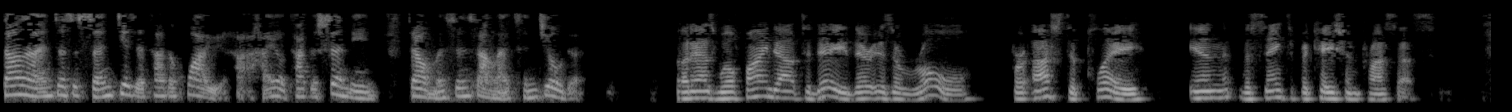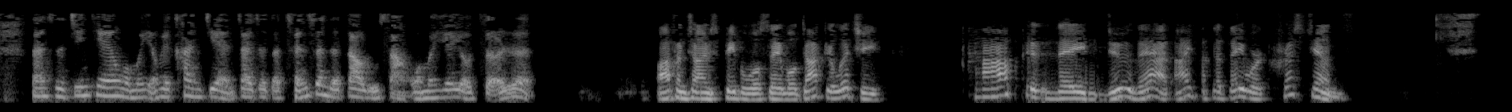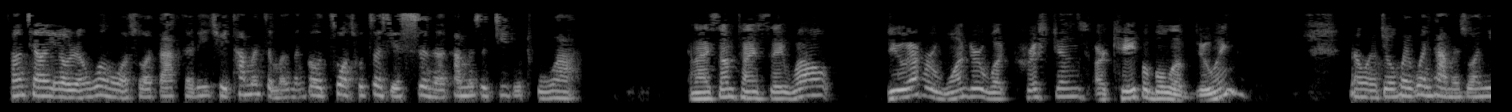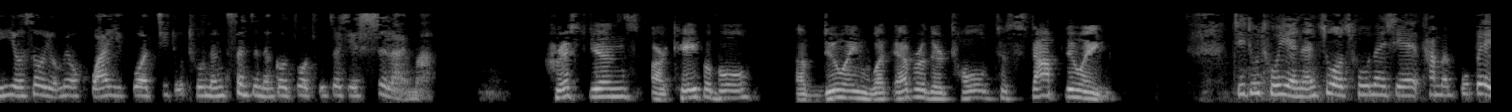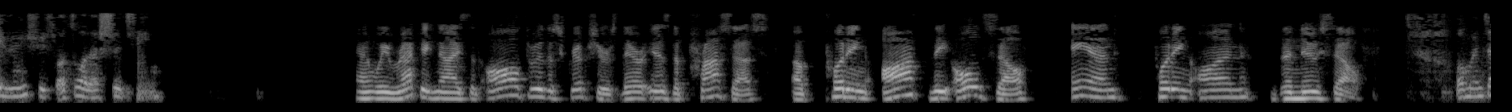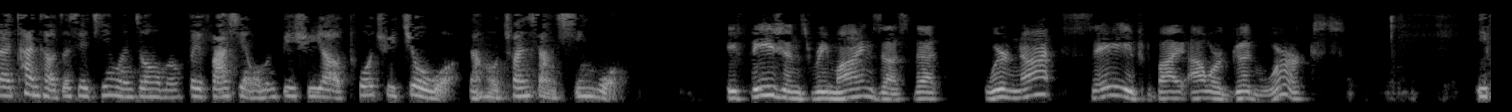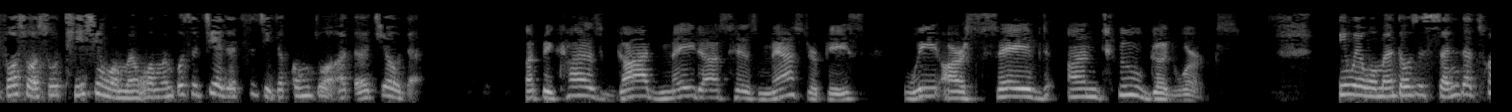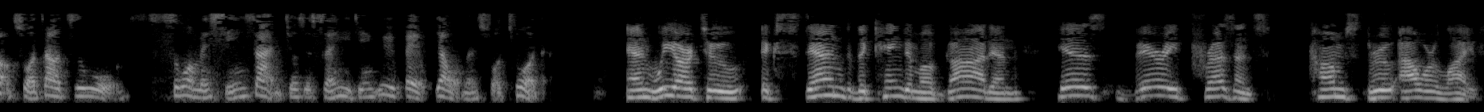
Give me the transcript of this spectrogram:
当然，这是神借着他的话语哈，还有他的圣灵在我们身上来成就的。 But as we'll find out today, there is a role for us to play in the sanctification process. 但是今天我们也会看见，在这个成圣的道路上，我们也有责任。 Oftentimes people will say, well, Dr. Litchie, how could they do that? I thought that they were Christians. 常常有人问我说：“Dr. l i c h 他们怎么能够做出这些事呢？他们是基督徒啊。 And I sometimes say, well, do you ever wonder what Christians are capable of doing? ”那我就会问他们说：“你有时候有没有怀疑过基督徒能甚至能够做出这些事来吗？” Christians are capable of doing whatever they're told to stop doing. 基督徒也能做出那些他们不被允许所做的事情。 And we recognize that all through the scriptures there is the process of putting off the old self and putting on the new self. 我们在探讨这些经文中，我们会发现，我们必须要脱去旧我，然后穿上新我。 Ephesians reminds us that we're not saved by our good works. 以弗所书提醒我们，我们不是借着自己的工作而得救的。But because God made us His masterpiece, we are saved unto good works. 因为我们都是神的创所造之物，使我们行善，就是神已经预备要我们所做的。And we are to extend the kingdom of God and his very presence comes through our life.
